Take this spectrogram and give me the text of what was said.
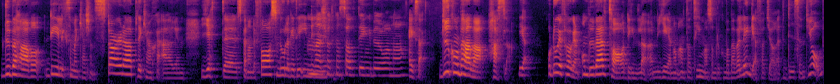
Du behöver, det är liksom en, kanske en startup, det kanske är en jättespännande fas som bolaget är inne i. Management consulting, byråerna. Exakt. Du kommer behöva hassla. Ja. Och då är frågan, om du väl tar din lön genom antal timmar som du kommer behöva lägga för att göra ett decent jobb.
